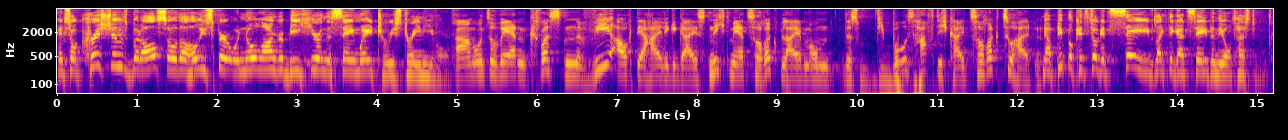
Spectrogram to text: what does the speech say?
And so Christians, but also the Holy Spirit would no longer be here in the same way to restrain evil. Ähm, und so werden Christen wie auch der Heilige Geist nicht mehr zurückbleiben, um das, die Boshaftigkeit zurückzuhalten. Now, people can still get saved like they got saved in the Old Testament.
